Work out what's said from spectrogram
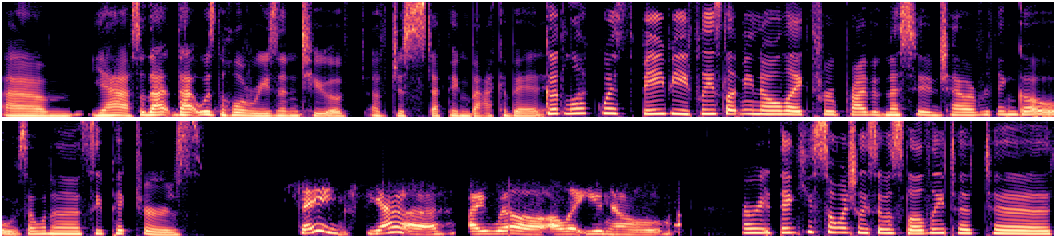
um yeah so that that was the whole reason too of of just stepping back a bit good luck with baby please let me know like through private message how everything goes i want to see pictures Thanks. Yeah, I will. I'll let you know. All right. Thank you so much, Lisa. It was lovely to to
